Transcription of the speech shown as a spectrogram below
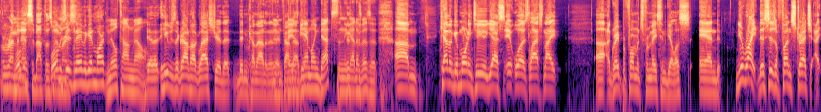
reminisce was- about those What memories. was his name again, Mark? Milltown Mel. Yeah, he was the groundhog last year that didn't come out, and then Didn't they found pay his out. that- gambling debts, and he got a visit. Um, Kevin, good morning to you. Yes, it was last night. Uh, a great performance from Mason Gillis, and you're right. This is a fun stretch. I,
